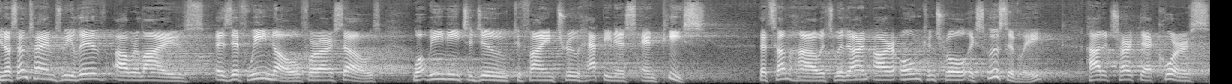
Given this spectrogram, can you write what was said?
You know, sometimes we live our lives as if we know for ourselves what we need to do to find true happiness and peace. That somehow it's within our own control exclusively how to chart that course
